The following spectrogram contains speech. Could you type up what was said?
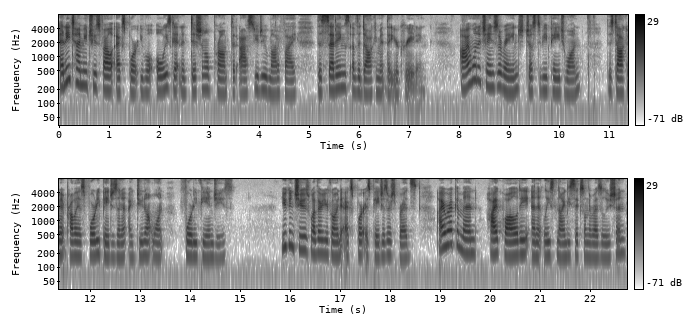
Anytime you choose File Export, you will always get an additional prompt that asks you to modify the settings of the document that you're creating. I want to change the range just to be page 1. This document probably has 40 pages in it. I do not want 40 PNGs. You can choose whether you're going to export as pages or spreads. I recommend high quality and at least 96 on the resolution.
